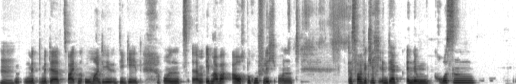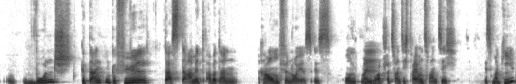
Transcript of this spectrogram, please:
hm. mit, mit der zweiten Oma, die, die geht. Und ähm, eben aber auch beruflich. Und das war wirklich in, der, in dem großen Wunsch, Gedankengefühl, dass damit aber dann Raum für Neues ist. Und mein hm. Wort für 2023 ist Magie.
